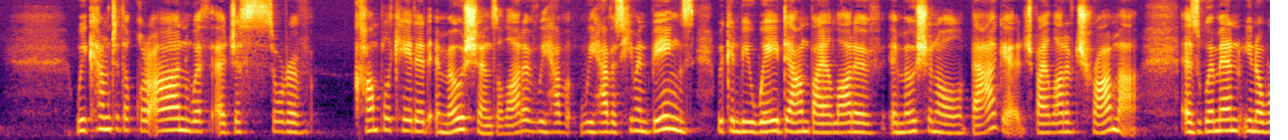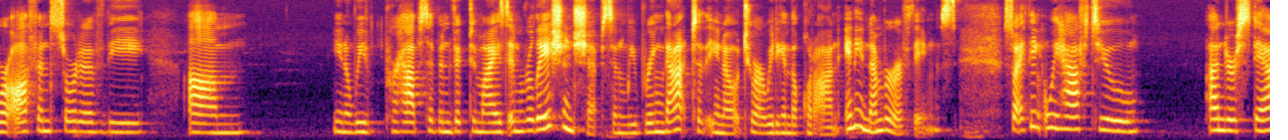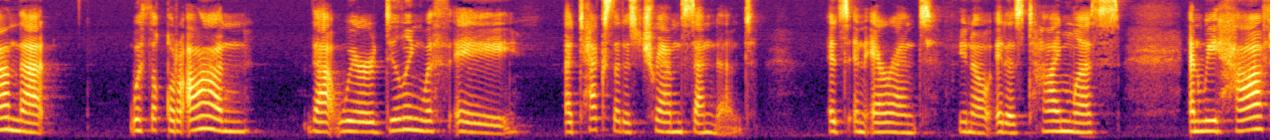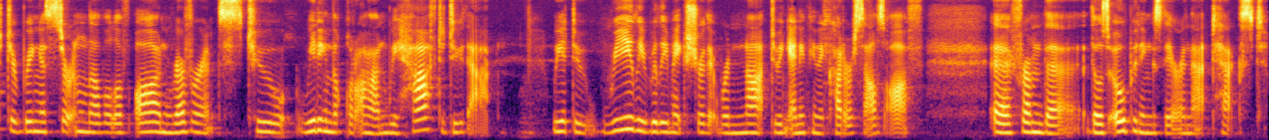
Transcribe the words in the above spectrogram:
We come to the Quran with a just sort of complicated emotions. A lot of we have we have as human beings we can be weighed down by a lot of emotional baggage by a lot of trauma. As women you know we're often sort of the um, you know we perhaps have been victimized in relationships and we bring that to you know to our reading in the quran any number of things. Mm-hmm. so i think we have to understand that with the quran that we're dealing with a a text that is transcendent it's inerrant you know it is timeless. And we have to bring a certain level of awe and reverence to reading the quran. We have to do that. We have to really, really make sure that we're not doing anything to cut ourselves off uh, from the those openings there in that text.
